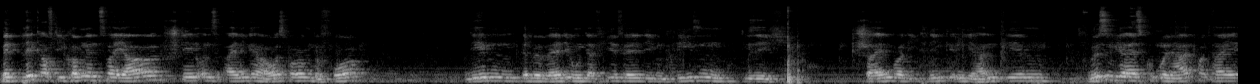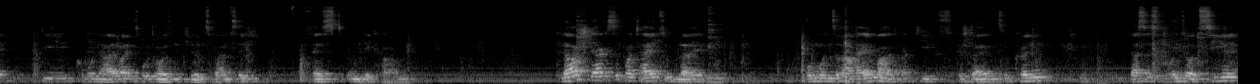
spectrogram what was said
Mit Blick auf die kommenden zwei Jahre stehen uns einige Herausforderungen bevor. Neben der Bewältigung der vielfältigen Krisen, die sich scheinbar die Klinke in die Hand geben, müssen wir als Kommunalpartei die Kommunalwahl 2024 fest im Blick haben. Klar stärkste Partei zu bleiben, um unsere Heimat aktiv gestalten zu können. Das ist unser Ziel.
